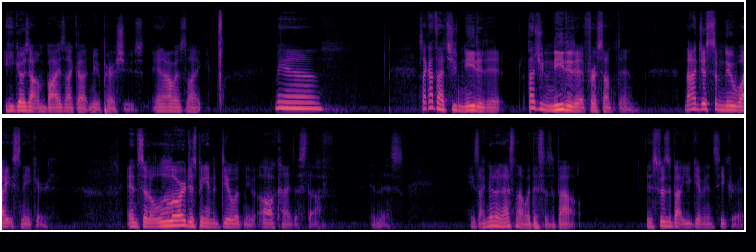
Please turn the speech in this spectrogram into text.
he goes out and buys like a new pair of shoes, and I was like, man, it's like I thought you needed it. I thought you needed it for something, not just some new white sneakers. And so the Lord just began to deal with me with all kinds of stuff in this. He's like, no, no, that's not what this is about. This was about you giving in secret.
